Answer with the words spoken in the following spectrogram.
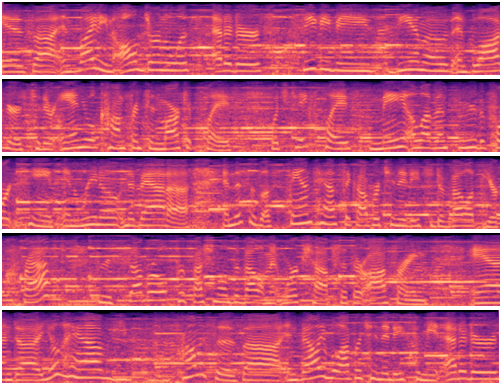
is uh, inviting all journalists, editors, CVBs, DMOs, and bloggers to their annual conference and Marketplace, which takes place May 11th through the 14th in Reno, Nevada. And this is a fantastic opportunity to develop your craft through several professional development workshops that they're offering. And uh, you'll have promises uh, invaluable opportunities to meet editors,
